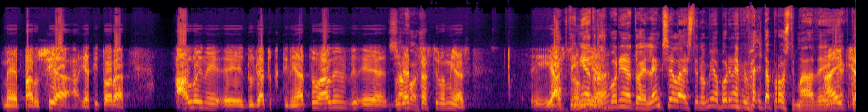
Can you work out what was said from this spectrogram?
με παρουσία, γιατί τώρα άλλο είναι ε, δουλειά του κτηνίατρου, άλλο είναι ε, δουλειά της αστυνομίας η αστυνομία... μπορεί να το ελέγξει, αλλά η αστυνομία μπορεί να επιβάλλει τα πρόστιμα. Δεν έτσι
